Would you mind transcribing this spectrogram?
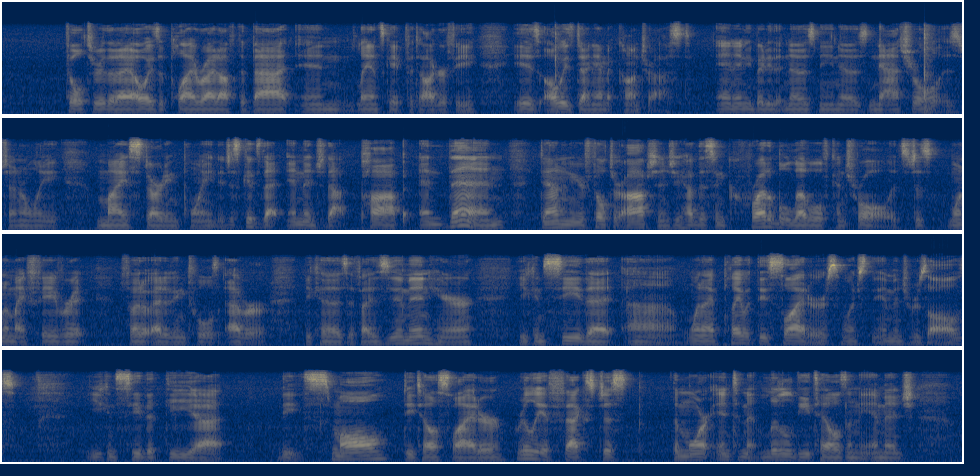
filter that I always apply right off the bat in landscape photography is always dynamic contrast. And anybody that knows me knows natural is generally my starting point. It just gives that image that pop. And then down in your filter options, you have this incredible level of control. It's just one of my favorite photo editing tools ever because if I zoom in here, you can see that uh, when I play with these sliders, once the image resolves, you can see that the uh, the small detail slider really affects just the more intimate little details in the image.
